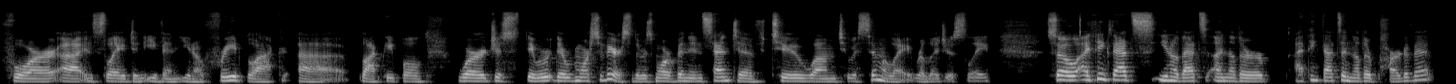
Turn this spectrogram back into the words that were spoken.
for uh, enslaved and even, you know, freed black uh, black people were just they were they were more severe. So there was more of an incentive to um, to assimilate religiously. So I think that's you know that's another I think that's another part of it.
